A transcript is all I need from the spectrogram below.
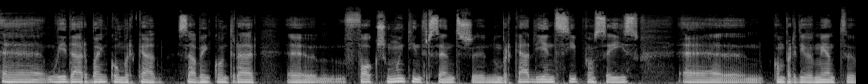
Uh, lidar bem com o mercado, sabem encontrar uh, focos muito interessantes uh, no mercado e antecipam-se a isso comparativamente,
